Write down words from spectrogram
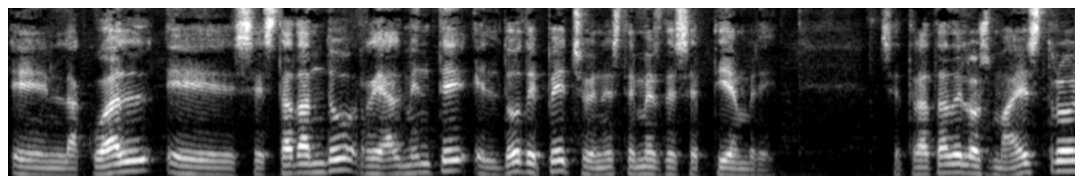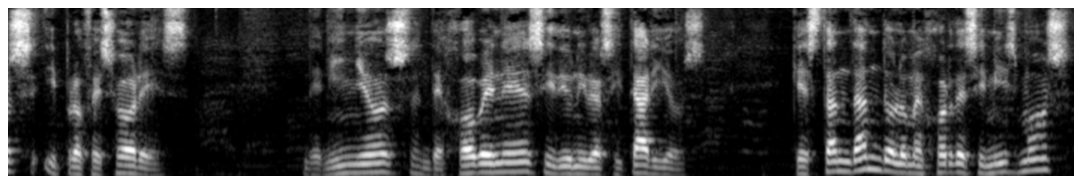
en la cual eh, se está dando realmente el do de pecho en este mes de septiembre. Se trata de los maestros y profesores, de niños, de jóvenes y de universitarios, que están dando lo mejor de sí mismos,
